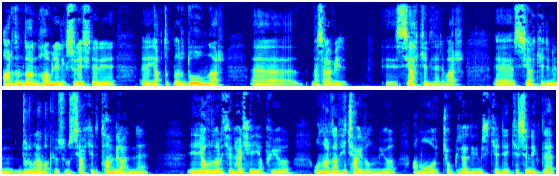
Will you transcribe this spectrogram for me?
ardından hamilelik süreçleri, e, yaptıkları doğumlar, e, mesela bir e, siyah kedileri var. E, siyah kedinin durumuna bakıyorsunuz. Siyah kedi tam bir anne. E, yavrular için her şeyi yapıyor. Onlardan hiç ayrılmıyor. Ama o çok güzel dediğimiz kedi kesinlikle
